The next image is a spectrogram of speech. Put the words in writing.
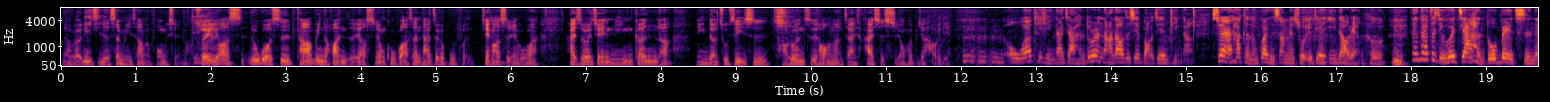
那个立即的生命上的风险啊，所以要是如果是糖尿病的患者要使用苦瓜生态这个部分健康食品部分，还是会建议您跟呢。您的主治医师讨论之后呢，再开始使用会比较好一点。嗯嗯嗯哦，我要提醒大家，很多人拿到这些保健品啊，虽然他可能罐子上面说一天一到两颗，嗯，但他自己会加很多倍吃呢。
